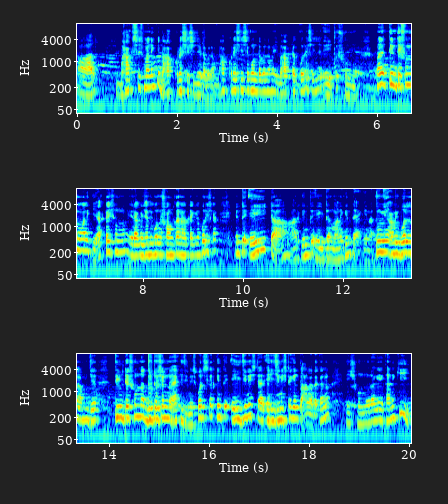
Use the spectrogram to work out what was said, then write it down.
আর ভাগ শেষ মানে কি? ভাগ করে শেষে যেটা পেলাম। ভাগ করে শেষে কোনটা পেলাম? এই ভাগটা করে শেষে এই তো শূন্য। মানে তিনটে শূন্য মানে কি? একটাই শূন্য। এর আগে যদি কোনো সংখ্যা না থাকে, পরিষ্কার। কিন্তু এইটা আর কিন্তু এইটার মানে কিন্তু একই না। তুমি, আমি বললাম যে তিনটে শূন্য আর দুটো শূন্য একই জিনিস। পরিষ্কার। কিন্তু এই জিনিসটা আর এই জিনিসটা কিন্তু আলাদা। কেন? এই শূন্যর আগে এখানে কি?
